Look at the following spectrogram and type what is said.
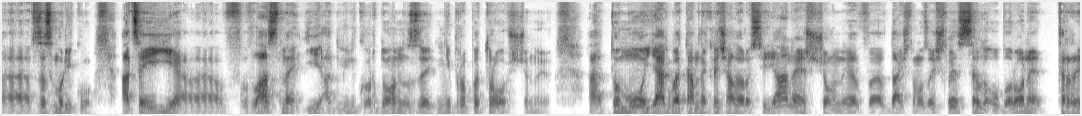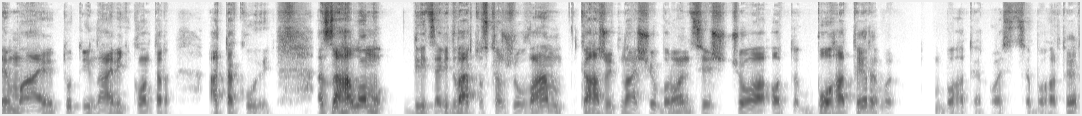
е, За саму ріку, а це і є е, власне і адмінкордон з Дніпропетровщиною. А тому, як би там не кричали росіяни, що вони вдачному зайшли, сили оборони тримають тут і навіть контратакують. Загалом, дивіться, відверто скажу вам, кажуть наші оборонці, що от богатир, богатир, ось це богатир.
